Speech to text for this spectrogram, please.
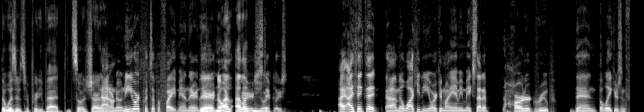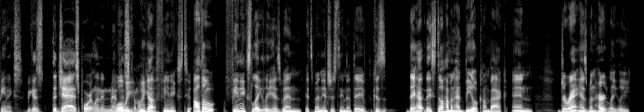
the Wizards are pretty bad, and so is Charlotte. I don't know. New York puts up a fight, man. They're they're no, I I like New York. sticklers. I, I think that uh, Milwaukee, New York, and Miami makes that a harder group than the Lakers and Phoenix because the Jazz, Portland, and Memphis. Well, we we got Phoenix too. Although Phoenix lately has been it's been interesting that they've because they have they still haven't had Beal come back and Durant has been hurt lately.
